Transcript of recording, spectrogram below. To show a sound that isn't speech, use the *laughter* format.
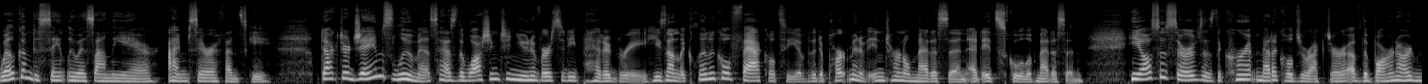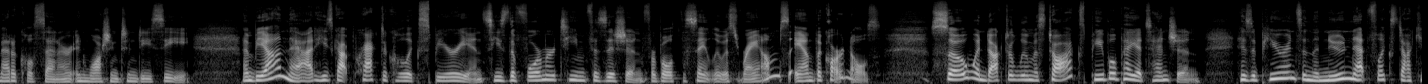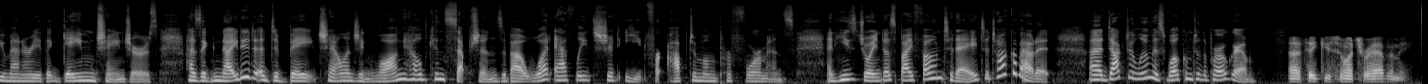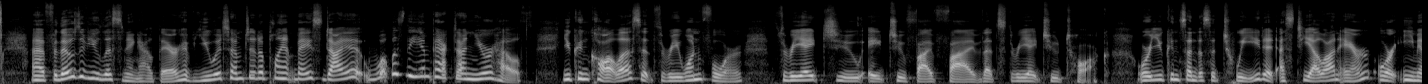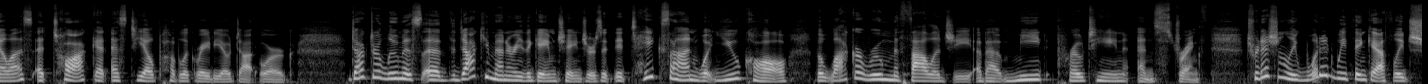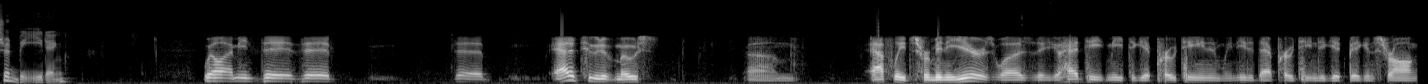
Welcome to St. Louis on the Air. I'm Sarah Fenske. Dr. James Loomis has the Washington University pedigree. He's on the clinical faculty of the Department of Internal Medicine at its School of Medicine. He also serves as the current medical director of the Barnard Medical Center in Washington, D.C. And beyond that, he's got practical experience. He's the former team physician for both the St. Louis Rams and the Cardinals. So when Dr. Loomis talks, people pay attention. His appearance in the new Netflix documentary, The Game Has ignited a debate challenging long held conceptions about what athletes should eat for optimum performance. And he's joined us by phone today to talk about it. Uh, Dr. Loomis, welcome to the program. Uh, thank you so much for having me. Uh, for those of you listening out there, have you attempted a plant based diet? What was the impact on your health? You can call us at 314 382 8255. That's 382 Talk. Or you can send us a tweet at STL on air or email us at talk at stlpublicradio.org. Dr. Loomis, uh, the documentary The Game Changers, it, it takes on what you call the locker room mythology about meat, protein, and strength. Traditionally, what did we think athletes should be eating? Well, I mean, the the the attitude of most um, athletes for many years was that you had to eat meat to get protein, and we needed that protein to get big and strong.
